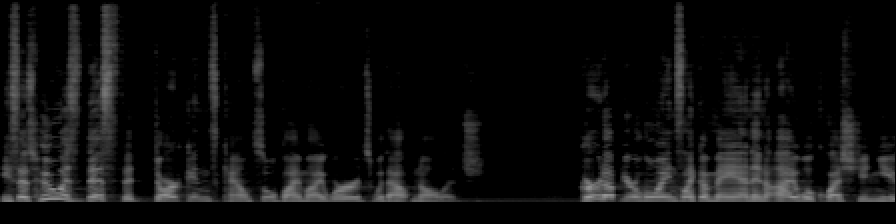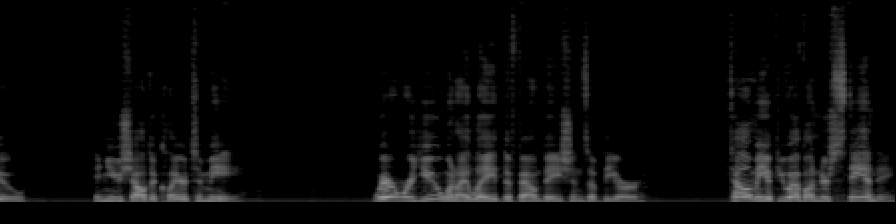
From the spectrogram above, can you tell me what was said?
He says, Who is this that darkens counsel by my words without knowledge? Gird up your loins like a man, and I will question you, and you shall declare to me. Where were you when I laid the foundations of the earth? Tell me if you have understanding.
